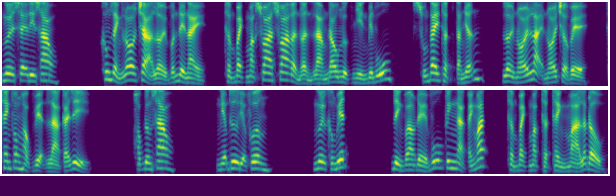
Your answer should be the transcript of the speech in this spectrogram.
ngươi sẽ đi sao? Không rảnh lo trả lời vấn đề này, thẩm bạch mặc xoa xoa ẩn ẩn làm đau ngực nhìn biên vũ, xuống tay thật tàn nhẫn, lời nói lại nói trở về, thanh phong học viện là cái gì? Học đường sao? Niệm thư địa phương. Ngươi không biết. Đỉnh vào để vũ kinh ngạc ánh mắt, thẩm bạch mặc thật thành mà lắc đầu.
